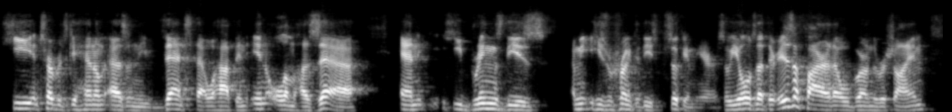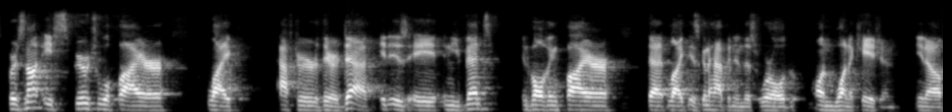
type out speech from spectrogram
he interprets Gehenim as an event that will happen in Olam Hazeh, and he brings these. I mean, he's referring to these psukim here. So he holds that there is a fire that will burn the Rishayim, but it's not a spiritual fire like after their death. It is a an event involving fire that like is going to happen in this world on one occasion. You know,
